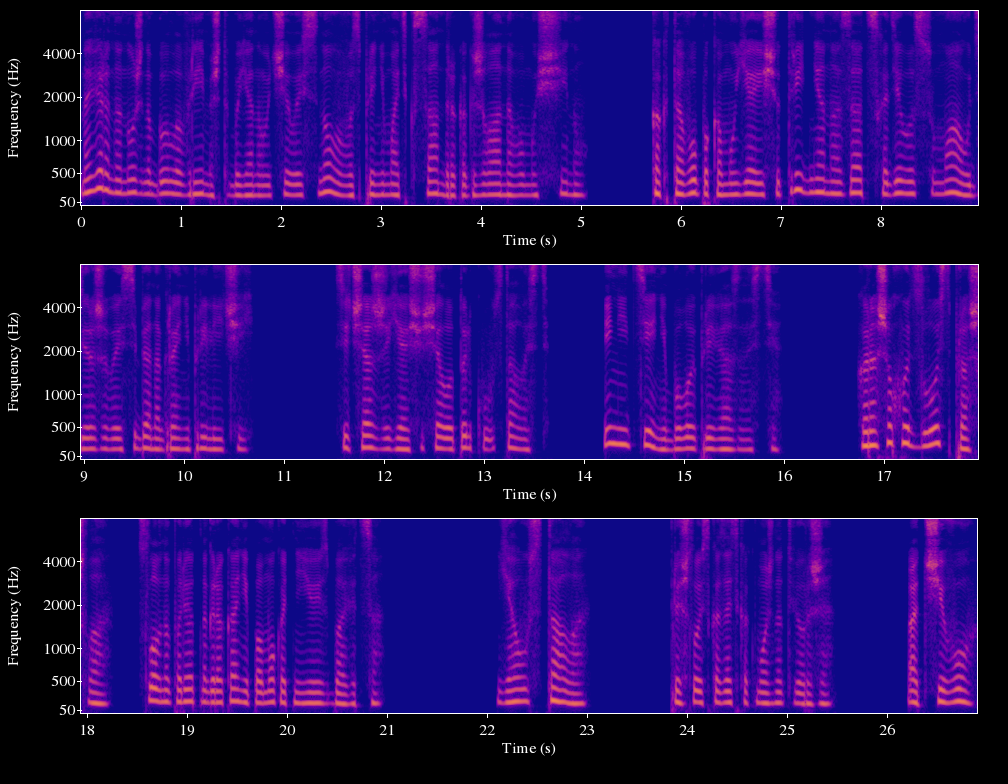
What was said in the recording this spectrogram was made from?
Наверное, нужно было время, чтобы я научилась снова воспринимать Ксандра как желанного мужчину. Как того, по кому я еще три дня назад сходила с ума, удерживая себя на грани приличий. Сейчас же я ощущала только усталость и ни тени былой привязанности. Хорошо хоть злость прошла, словно полет на игрока не помог от нее избавиться. Я устала. Пришлось сказать как можно тверже. От чего?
